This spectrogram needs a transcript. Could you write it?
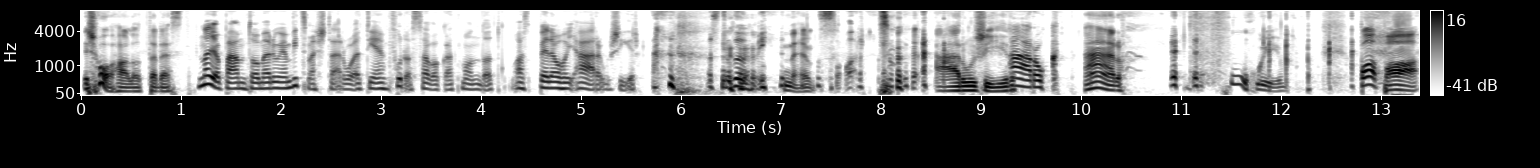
És hol hallottad ezt? Nagyapámtól, mert olyan viccmester volt, ilyen fura szavakat mondott. Az például, hogy áruzsír. Azt tudod mi? Nem. Szar. Áruzsír. Árok. Ár... Fúj. Papa!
